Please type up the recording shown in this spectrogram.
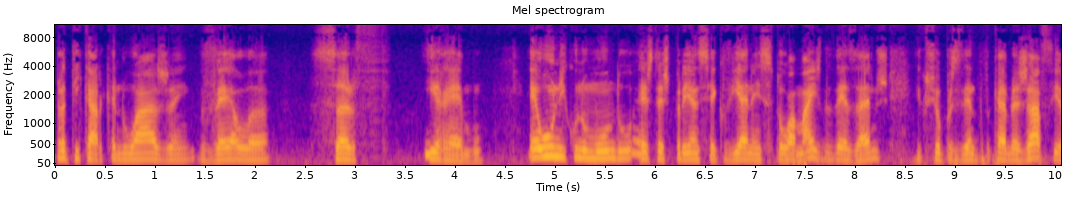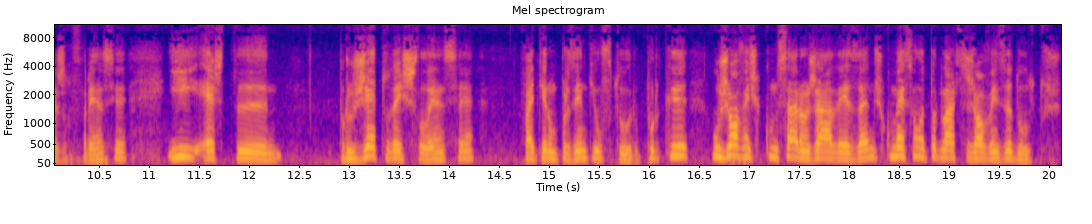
praticar canoagem, vela, surf e remo. É único no mundo esta experiência que Viana incitou há mais de 10 anos e que o Sr. Presidente de Câmara já fez referência, e este projeto de excelência vai ter um presente e um futuro, porque os jovens que começaram já há 10 anos começam a tornar-se jovens adultos.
